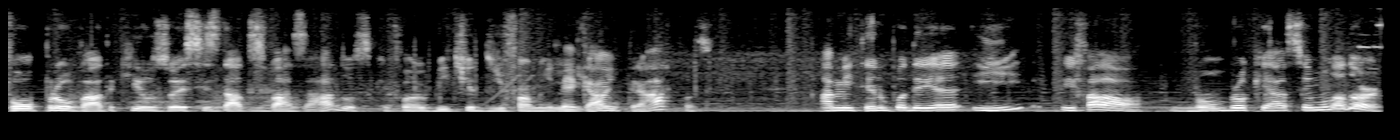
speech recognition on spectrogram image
for provado que usou esses dados vazados, que foram obtidos de forma ilegal, entre aspas, a Nintendo poderia ir e falar, ó, vamos bloquear seu emulador.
